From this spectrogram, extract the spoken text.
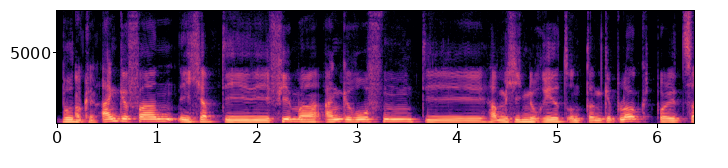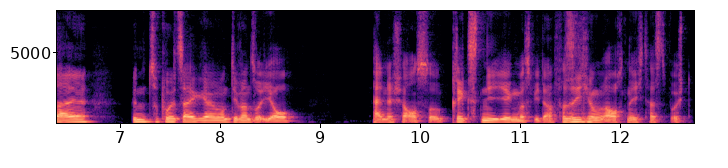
wurde Okay. angefahren. Ich habe die Firma angerufen, die haben mich ignoriert und dann geblockt. Polizei, bin zur Polizei gegangen und die waren so, yo, keine Chance, so, kriegst nie irgendwas wieder. Versicherung auch nicht, heißt wurscht.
